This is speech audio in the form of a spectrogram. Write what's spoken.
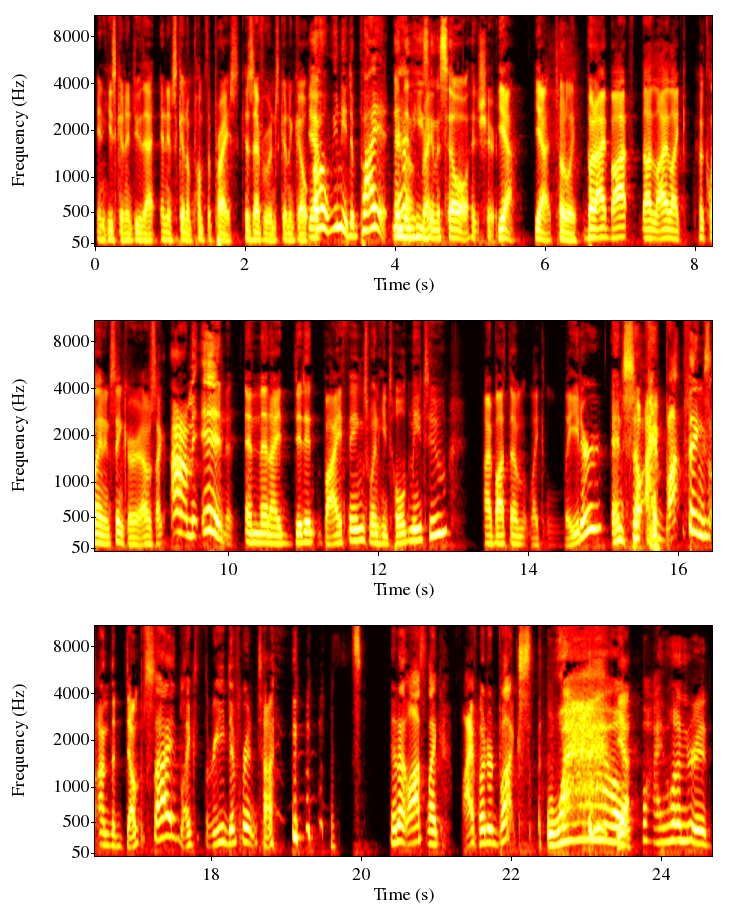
and he's going to do that and it's going to pump the price because everyone's going to go oh we need to buy it And then he's right? going to sell all his shares. Yeah, yeah, totally. But I bought, I, I like hook, line, and sinker. I was like, I'm in. And then I didn't buy things when he told me to. I bought them like later. And so I bought things on the dump side like three different times. and I lost like 500 bucks. Wow. Yeah. 500.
